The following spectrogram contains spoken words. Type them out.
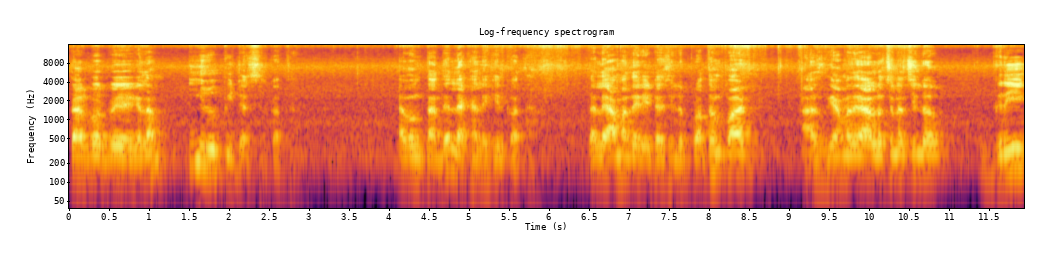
তারপর পেয়ে গেলাম ইউরোপিটাসের কথা এবং তাদের লেখালেখির কথা। তাহলে আমাদের এটা ছিল প্রথম পার্ট আজকে আমাদের আলোচনা ছিল গ্রিক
